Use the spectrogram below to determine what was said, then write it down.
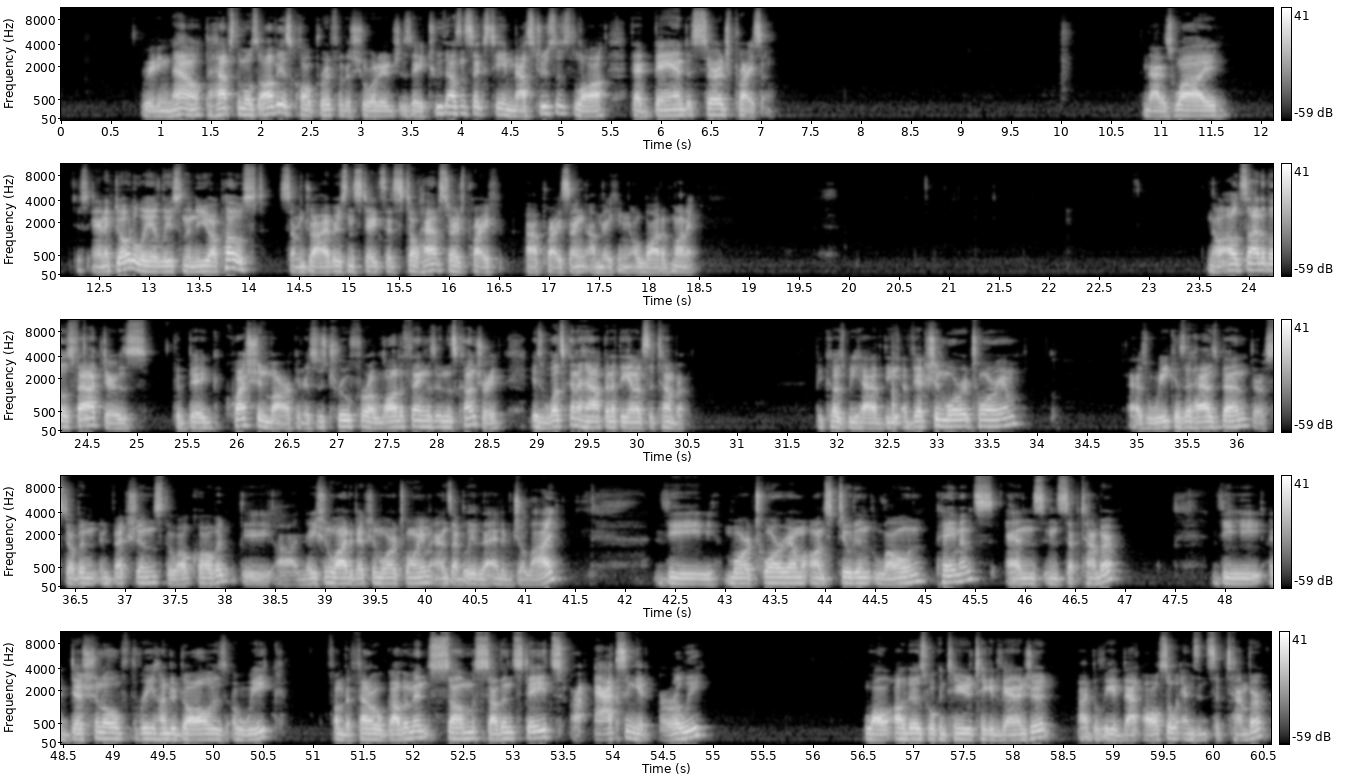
reading now, perhaps the most obvious culprit for the shortage is a 2016 Massachusetts law that banned surge pricing. And that is why just anecdotally, at least in the New York Post, some drivers in states that still have surge price, uh, pricing are making a lot of money. Now, outside of those factors, the big question mark, and this is true for a lot of things in this country, is what's going to happen at the end of September. Because we have the eviction moratorium, as weak as it has been, there have still been evictions throughout COVID. The uh, nationwide eviction moratorium ends, I believe, at the end of July. The moratorium on student loan payments ends in September. The additional $300 a week from the federal government, some southern states are axing it early, while others will continue to take advantage of it. I believe that also ends in September.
